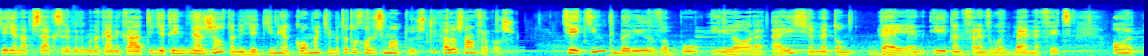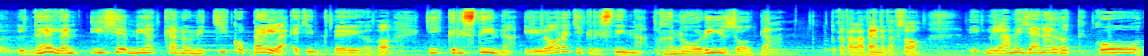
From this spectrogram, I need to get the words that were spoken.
και για να ψάξει ρε παιδί μου να κάνει κάτι γιατί νοιαζόταν για εκείνη ακόμα και μετά το χωρισμό τους. Τι καλός άνθρωπος. Και εκείνη την περίοδο που η Λόρα τα είχε με τον Ντέλεν ή ήταν friends with benefits, ο Ντέλεν είχε μια κανονική κοπέλα εκείνη την περίοδο, η Κριστίνα. Η Λόρα και η Κριστίνα γνωρίζονταν. Το καταλαβαίνετε αυτό; Μιλάμε για ένα ερωτικό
